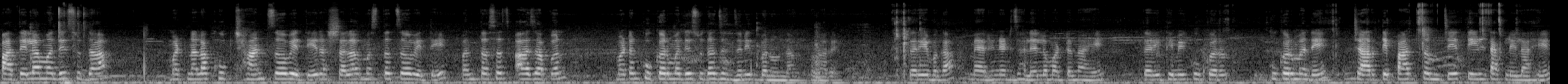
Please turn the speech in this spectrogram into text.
पातेल्यामध्ये सुद्धा मटणाला खूप छान चव येते रश्शाला मस्त चव येते पण तसंच आज आपण मटण कुकरमध्ये सुद्धा झणझणीत बनवून दाखवणार आहे. तर हे बघा मॅरिनेट झालेलं मटण आहे. तर इथे मी कुकर कुकरमध्ये चार ते पाच चमचे तेल टाकलेलं आहे.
